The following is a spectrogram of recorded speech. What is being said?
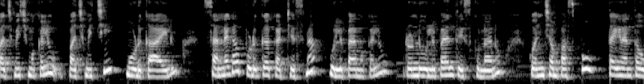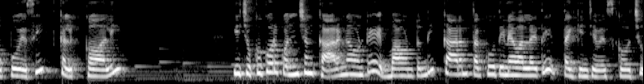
పచ్చిమిర్చి ముక్కలు పచ్చిమిర్చి మూడు కాయలు సన్నగా పొడుగ్గా కట్ చేసిన ఉల్లిపాయ ముక్కలు రెండు ఉల్లిపాయలు తీసుకున్నాను. కొంచెం పసుపు తగినంత ఉప్పు వేసి కలుపుకోవాలి. ఈ చుక్కకూర కొంచెం కారంగా ఉంటే బాగుంటుంది. కారం తక్కువ తినే వాళ్ళైతే తగ్గించి వేసుకోవచ్చు.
